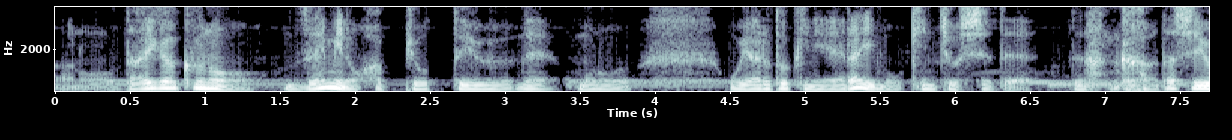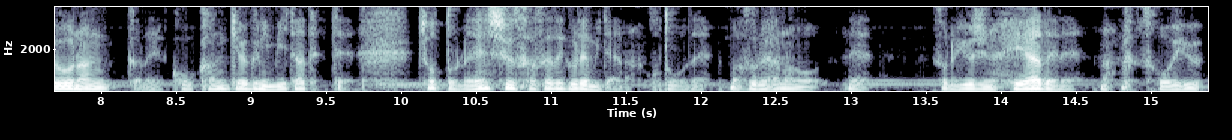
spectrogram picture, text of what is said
あの、大学のゼミの発表っていうね、ものをやるときにえらいもう緊張してて、で、なんか私をなんかね、こう観客に見立てて、ちょっと練習させてくれみたいなことをね、まあそれあのね、その友人の部屋でね、なんかそういう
